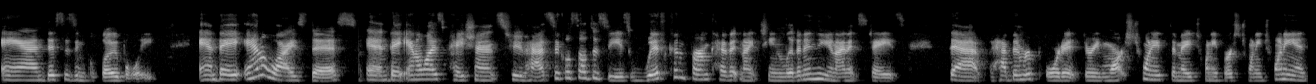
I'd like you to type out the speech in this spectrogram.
and this is in globally. And they analyzed this and they analyzed patients who had sickle cell disease with confirmed COVID 19 living in the United States that have been reported during March 20th to May 21st, 2020. And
